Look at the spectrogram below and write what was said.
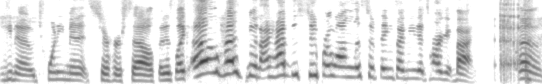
you know, 20 minutes to herself and is like, oh, husband, I have this super long list of things I need at Target by. Um,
